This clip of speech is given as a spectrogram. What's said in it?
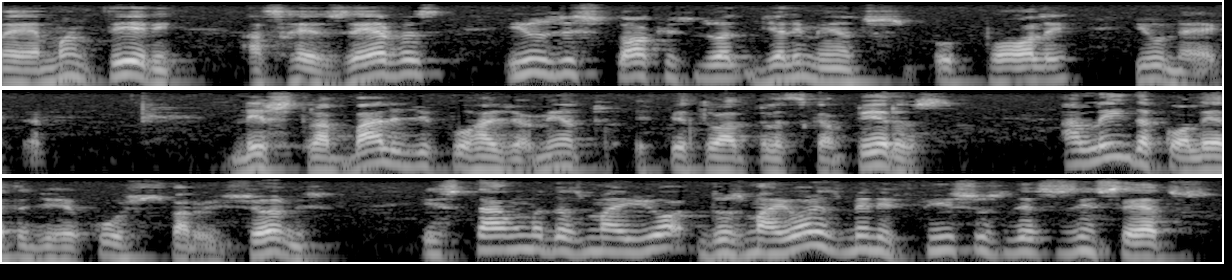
é, manterem as reservas e os estoques de alimentos, o pólen e o néctar. Neste trabalho de forrageamento efetuado pelas campeiras, além da coleta de recursos para os enxames, está um maior, dos maiores benefícios desses insetos,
